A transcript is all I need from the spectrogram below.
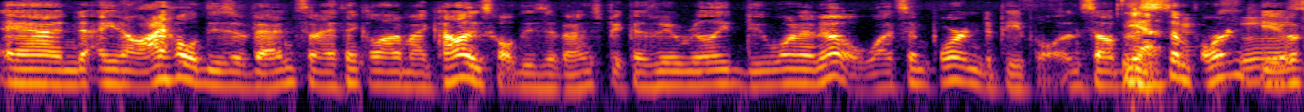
And you know, I hold these events, and I think a lot of my colleagues hold these events because we really do want to know what's important to people. And so, if this Yeah. is important to you,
